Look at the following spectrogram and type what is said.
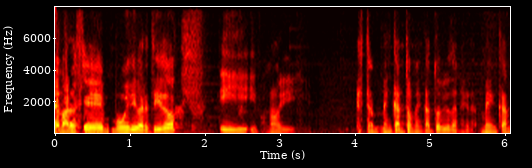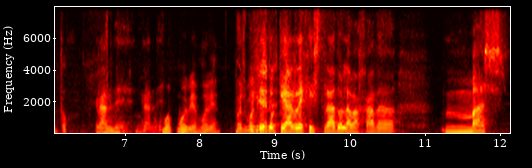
Me parece muy divertido y, y bueno, y este- me encantó, me encantó Viuda Negra, me encantó. Grande, grande. Muy, muy bien, muy bien. Pues Por muy bien. cierto, que ha registrado la bajada más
